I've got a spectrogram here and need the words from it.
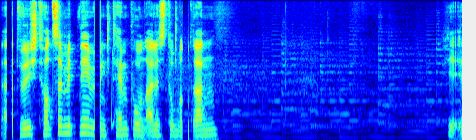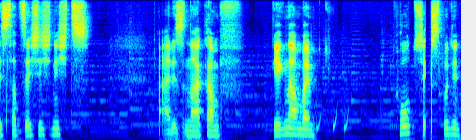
Das würde ich trotzdem mitnehmen, wegen Tempo und alles drum und dran. Hier ist tatsächlich nichts. Ja, diese Nahkampf. Gegner haben beim Tod zu explodieren.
